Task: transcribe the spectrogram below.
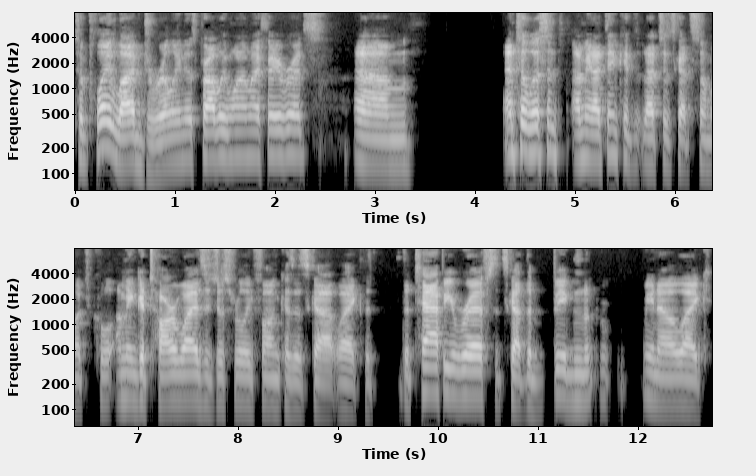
to play live drilling is probably one of my favorites. Um, and to listen, I mean, I think it, that just got so much cool. I mean, guitar wise, it's just really fun because it's got like the the tappy riffs. It's got the big, you know, like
